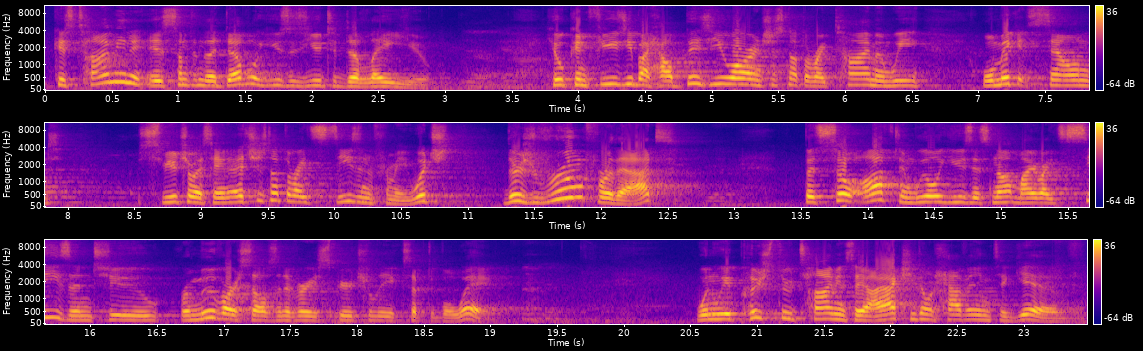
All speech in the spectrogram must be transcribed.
because timing is something the devil uses you to delay you. He'll confuse you by how busy you are, and it's just not the right time, and we will make it sound spiritual by saying, it's just not the right season for me, which there's room for that. But so often we'll use it's not my right season to remove ourselves in a very spiritually acceptable way. When we push through time and say, I actually don't have anything to give,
